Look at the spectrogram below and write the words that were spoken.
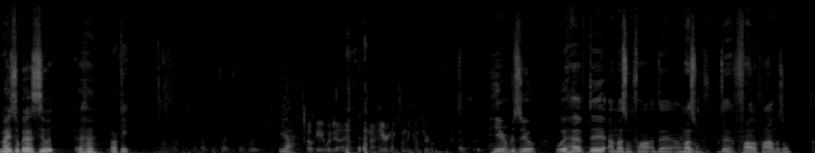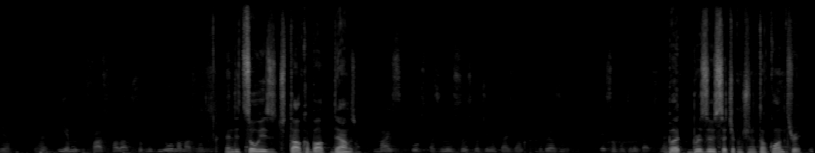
Mas o Brasil... Uh -huh, ok. Yeah. Okay, would you, I'm not hearing something come through. Here in Brazil, we have the Amazon, the Amazon, the Fall of Amazon. Yeah. Uh -huh. E é muito fácil falar sobre o bioma amazônico. And it's so easy to talk about the Amazon. dimensões continentais da, do Brasil é, são continentais, né? But Brazil is such a continental country. E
